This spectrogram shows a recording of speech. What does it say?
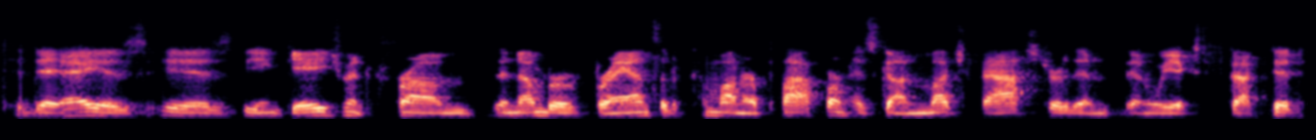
today is is the engagement from the number of brands that have come on our platform has gone much faster than than we expected.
